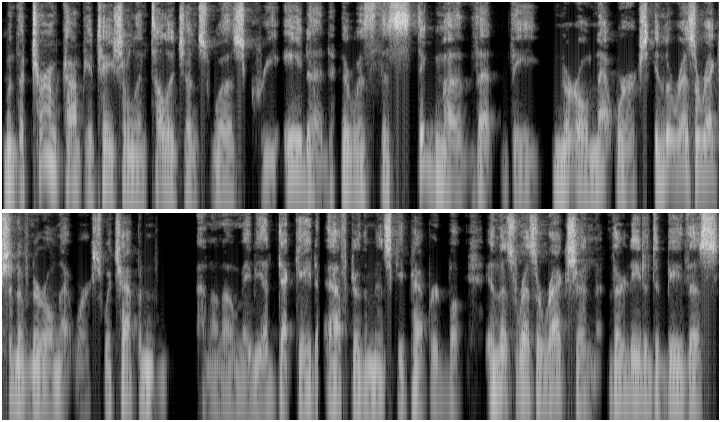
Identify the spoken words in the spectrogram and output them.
when the term computational intelligence was created, there was the stigma that the neural networks, in the resurrection of neural networks, which happened I don't know, maybe a decade after the Minsky Papert book. In this resurrection, there needed to be this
